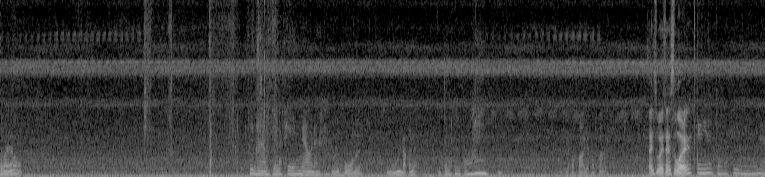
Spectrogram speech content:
ซะแล้ว นี่น้ำจระเข้ไม่เอานะยังไม่โผล่เลยอุ้ยหนักนะเนี่ยจระเข้ต้องอย่าเข้าป่าอย่าเข้าป่าไซส์สวยไซส์สวยเอ๊ะจระเข้มีไหมเนี่ย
